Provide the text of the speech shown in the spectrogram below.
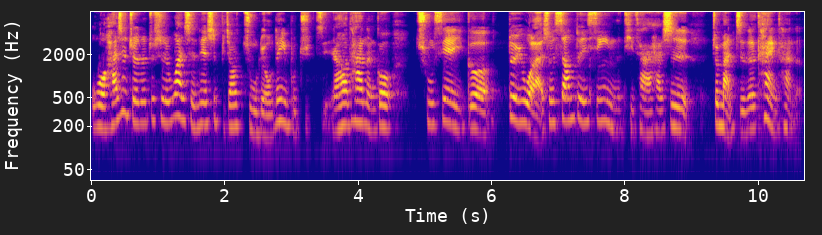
我还是觉得就是《万神殿》是比较主流的一部剧集，然后它能够出现一个对于我来说相对新颖的题材，还是就蛮值得看一看的。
